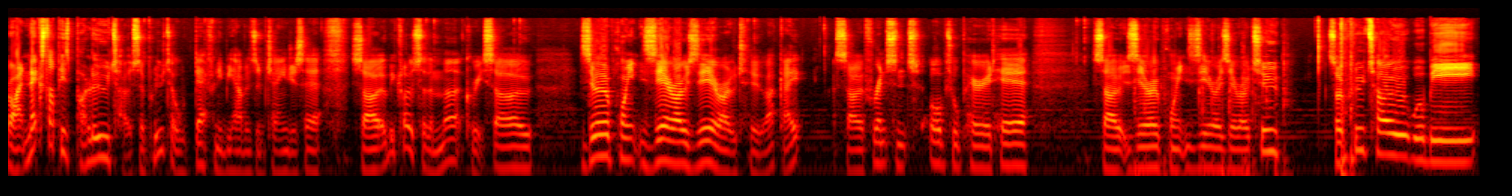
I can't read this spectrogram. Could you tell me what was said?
Right, next up is Pluto. So Pluto will definitely be having some changes here. So it'll be closer than Mercury. So 0.002. Okay. So for instance, orbital period here. So 0.002. So Pluto will be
